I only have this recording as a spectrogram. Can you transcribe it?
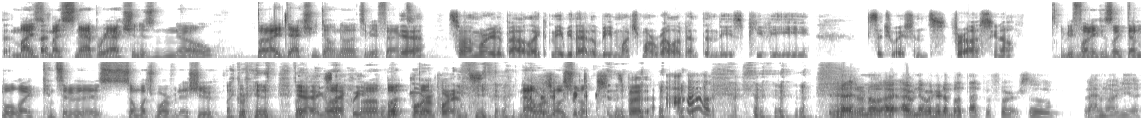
Th- my I- my snap reaction is no, but I actually don't know that to be a fact. yeah so i'm worried about like maybe that'll be much more relevant than these pve situations for us you know It'd be funny because like then we'll like consider it so much more of an issue. Like we're like, Yeah, "Oh, exactly. uh, What but more but-" importance? now we're Manage emotional. expectations, but- Yeah, I don't know. I, I've never heard about that before, so I have no idea.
